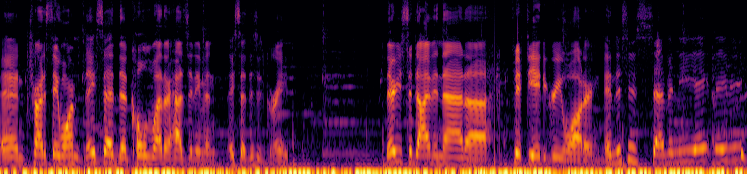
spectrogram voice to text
and try to stay warm. They said the cold weather hasn't even, they said this is great. They're used to dive in that uh, 58 degree water and this is 78 maybe?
